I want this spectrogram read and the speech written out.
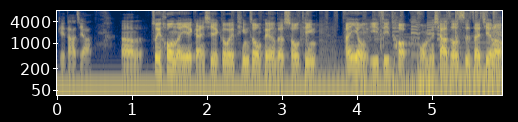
给大家。呃，最后呢，也感谢各位听众朋友的收听，安永 Easy Talk，我们下周四再见喽。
